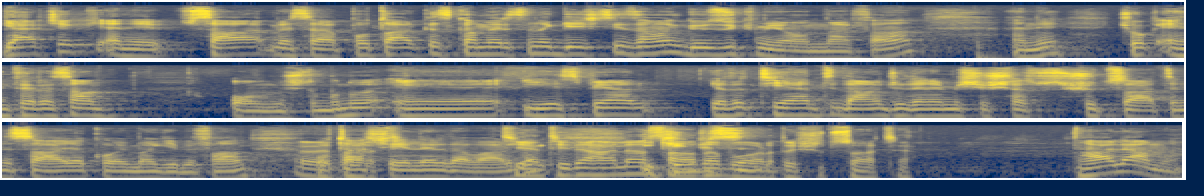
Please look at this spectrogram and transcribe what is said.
Gerçek hani sağ mesela pot arkası kamerasına geçtiği zaman gözükmüyor onlar falan. Hani çok enteresan olmuştu. Bunu e, ESPN ya da TNT daha önce denemiş şut saatini sahaya koyma gibi falan. Evet, o tarz evet. şeyleri de vardı. TNT'de hala İkincisi, sahada bu arada şut saati. Hala mı?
